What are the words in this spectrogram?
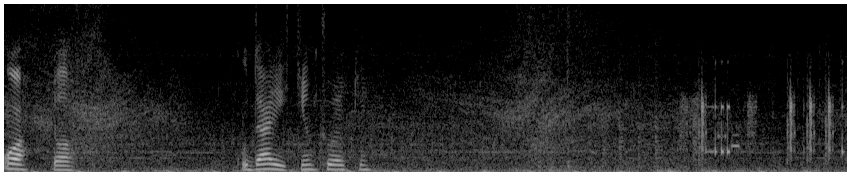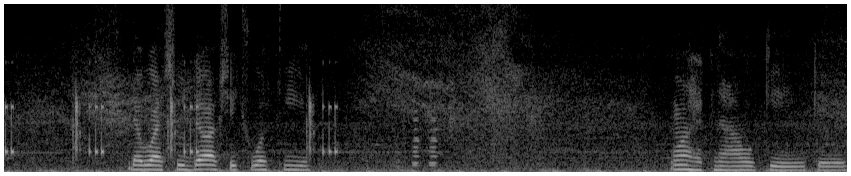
О, да. Куда летим, чуваки? Давай сюда, все чуваки. Ладно, окей, окей, окей.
